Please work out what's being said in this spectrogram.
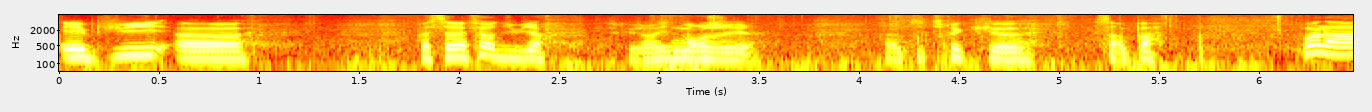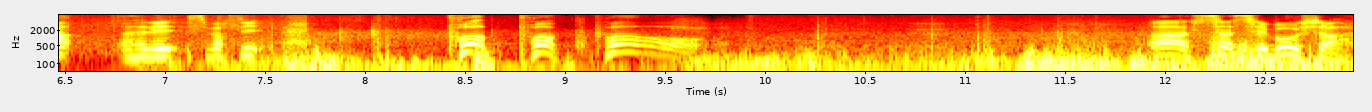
Et puis euh, bah, ça va faire du bien parce que j'ai envie de manger un petit truc euh, sympa. Voilà. Allez c'est parti. Pop pop pop. Ah ça c'est beau ça.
